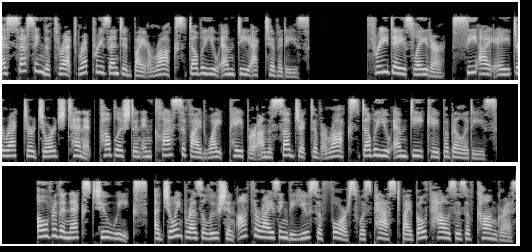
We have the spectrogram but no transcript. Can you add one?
assessing the threat represented by Iraq's WMD activities. Three days later, CIA Director George Tenet published an unclassified white paper on the subject of Iraq's WMD capabilities. Over the next two weeks, a joint resolution authorizing the use of force was passed by both houses of Congress.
